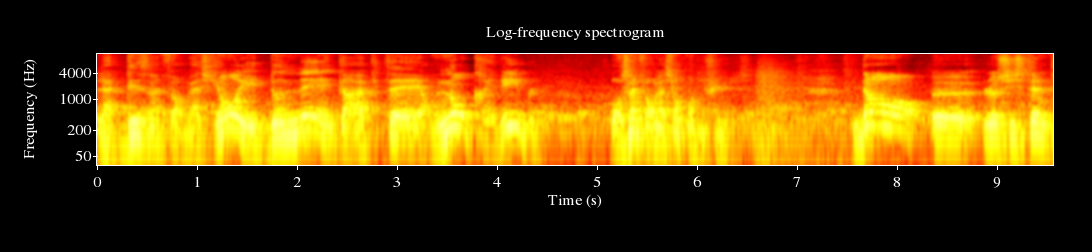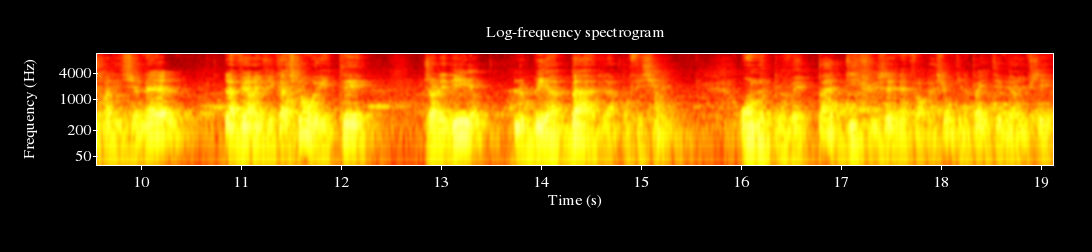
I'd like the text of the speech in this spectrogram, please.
la désinformation et donner un caractère non crédible aux informations qu'on diffuse. Dans euh, le système traditionnel, la vérification a été, j'allais dire, le béaba de la profession. On ne pouvait pas diffuser une information qui n'a pas été vérifiée.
